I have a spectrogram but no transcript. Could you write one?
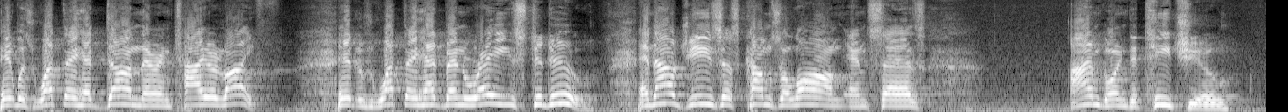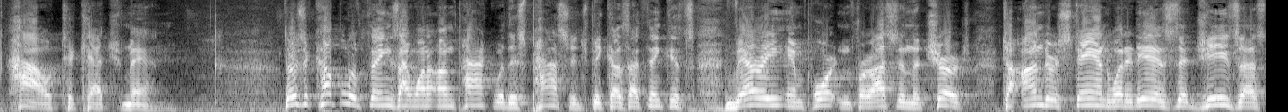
It was what they had done their entire life. It was what they had been raised to do. And now Jesus comes along and says, I'm going to teach you how to catch men. There's a couple of things I want to unpack with this passage because I think it's very important for us in the church to understand what it is that Jesus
